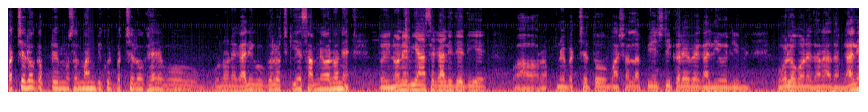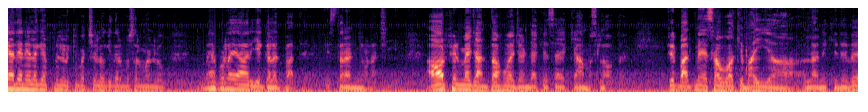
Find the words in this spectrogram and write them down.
बच्चे लोग अपने मुसलमान भी कुछ बच्चे लोग हैं, वो उन्होंने गाली गलोच किए सामने वालों ने तो इन्होंने भी यहाँ से गाली दे दिए और अपने बच्चे तो माशाल्लाह पीएचडी करे हुए गाली वाली में। वो लोगों ने धनाधन गालियाँ देने लगे अपने लड़के बच्चे लोग, इधर मुसलमान लोग। तो मैं बोला, यार, ये गलत बात है। इस तरह नहीं होना चाहिए। और फिर मैं जानता हूँ एजेंडा कैसा है, क्या मसला होता है। फिर बाद में ऐसा हुआ कि भाई अल्लाह ने की देवे,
